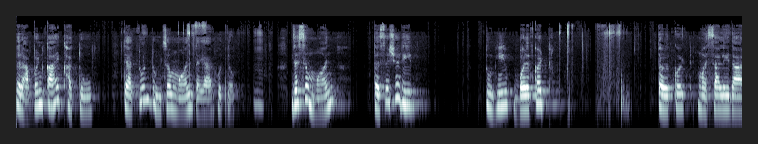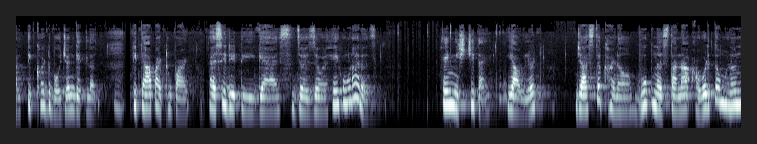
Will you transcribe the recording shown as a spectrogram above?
तर आपण काय खातो? त्यातून तुमचं मन तयार होतं. जसं मन तसं शरीर. तुम्ही बळकट तळकट मसालेदार तिखट भोजन घेतलं की त्या पाठोपाठ ऍसिडिटी गॅस जळजळ हे होणारच. हे निश्चित आहे. या उलट जास्त खाणं भूक नसताना आवडतं म्हणून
